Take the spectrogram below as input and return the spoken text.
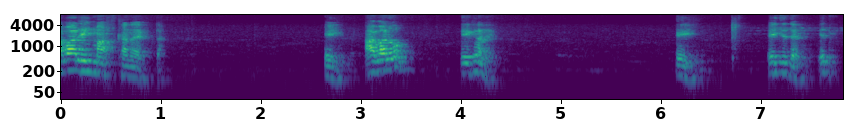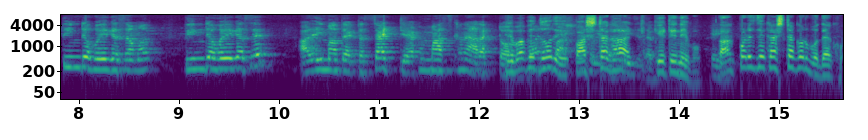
আবার এই মাঝখানে একটা। এই, আবারও এখানে। এই এই যে দেখো এই তিনটে হয়ে গেছে আমার তিনটে হয়ে গেছে আর এই মাথায় একটা চারটে এখন মাঝখানে আর একটা এভাবে ধরে পাঁচটা ঘাট কেটে নেব। তারপরে যে কাজটা করব দেখো।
